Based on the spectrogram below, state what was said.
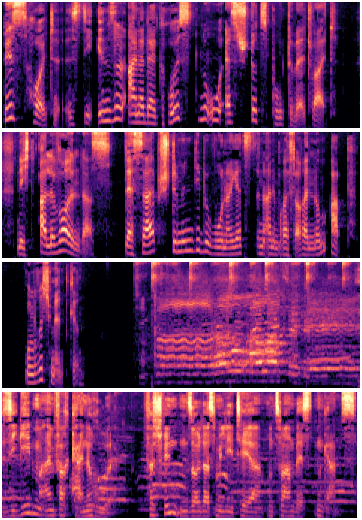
Bis heute ist die Insel einer der größten US-Stützpunkte weltweit. Nicht alle wollen das. Deshalb stimmen die Bewohner jetzt in einem Referendum ab. Ulrich Mentgen. Sie geben einfach keine Ruhe. Verschwinden soll das Militär und zwar am besten ganz.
